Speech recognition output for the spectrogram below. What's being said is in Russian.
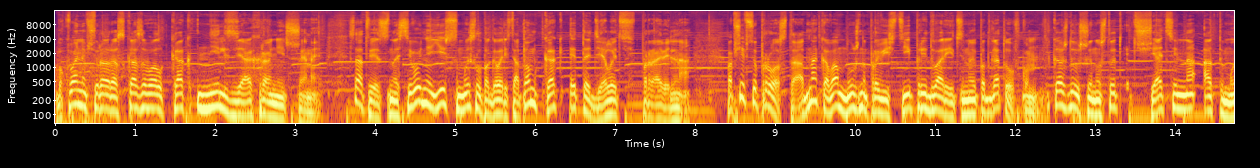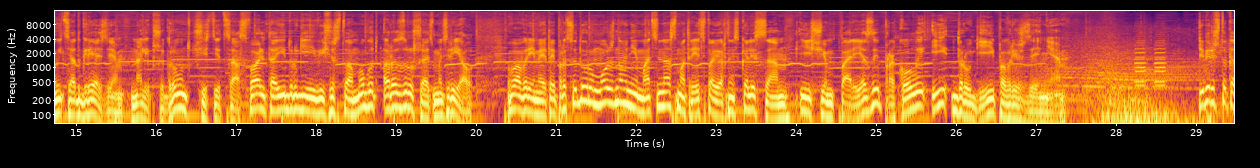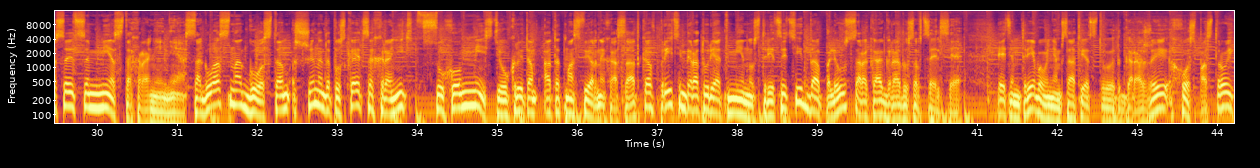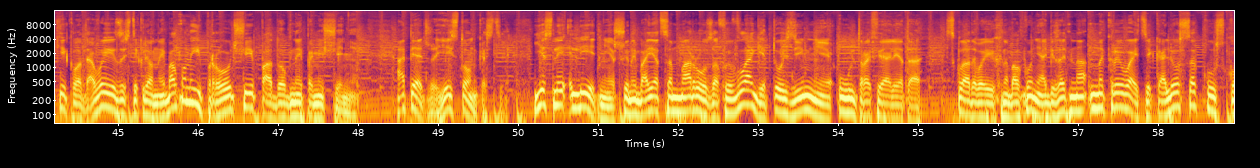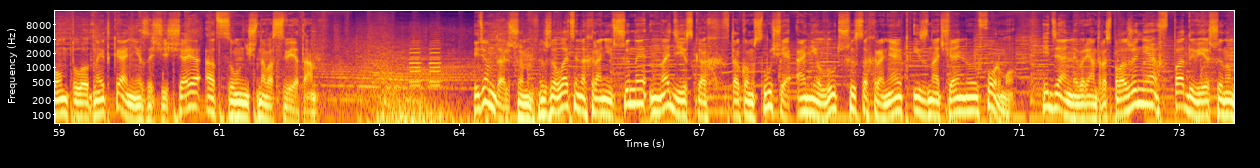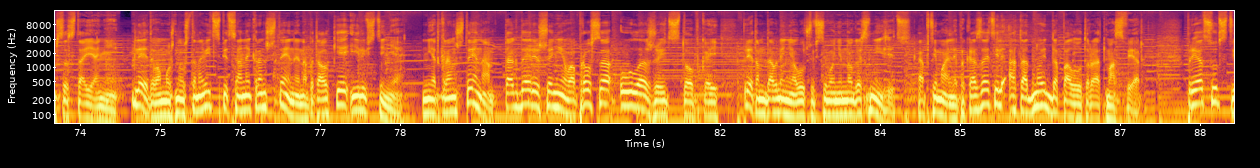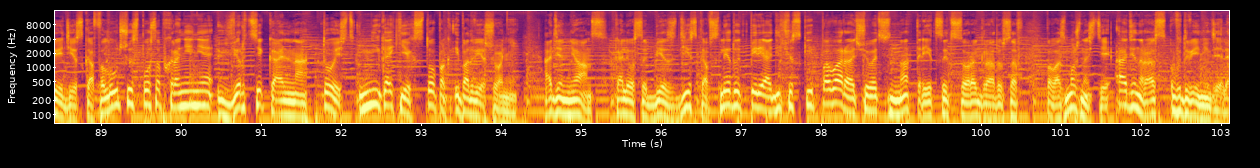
Буквально вчера рассказывал, как нельзя хранить шины. Соответственно, сегодня есть смысл поговорить о том, как это делать правильно – Вообще все просто, однако вам нужно провести предварительную подготовку. Каждую шину стоит тщательно отмыть от грязи. Налипший грунт, частицы асфальта и другие вещества могут разрушать материал. Во время этой процедуры можно внимательно осмотреть поверхность колеса. Ищем порезы, проколы и другие повреждения. Теперь, что касается места хранения. Согласно ГОСТам, шины допускается хранить в сухом месте, укрытом от атмосферных осадков при температуре от минус 30 до плюс 40 градусов Цельсия. Этим требованиям соответствуют гаражи, хозпостройки, кладовые, застекленные балконы и прочие подобные помещения. Опять же, есть тонкости. Если летние шины боятся морозов и влаги, то зимние — ультрафиолета. Складывая их на балконе, обязательно накрывайте колеса куском плотной ткани, защищая от солнечного света. Идем дальше. Желательно хранить шины на дисках. В таком случае они лучше сохраняют изначальную форму. Идеальный вариант расположения в подвешенном состоянии. Для этого можно установить специальные кронштейны на потолке или в стене. Нет кронштейна? Тогда решение вопроса – уложить стопкой. При этом давление лучше всего немного снизить. Оптимальный показатель от 1 до 1,5 атмосфер. При отсутствии дисков лучший способ хранения вертикально, то есть никаких стопок и подвешиваний. Один нюанс – колеса без дисков следует периодически поворачивать на 30-40 градусов, по возможности один раз в две недели.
